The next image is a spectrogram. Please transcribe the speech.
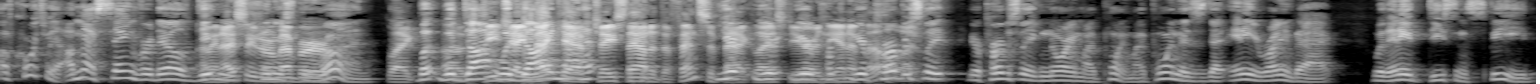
of course we have. I'm not saying Verdell didn't mean, I seem to finish remember the run, like but would uh, Dye, DK would Metcalf have- chased down a defensive you're- back last year in the NFL. You're purposely you're purposely ignoring my point. My point is that any running back with any decent speed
